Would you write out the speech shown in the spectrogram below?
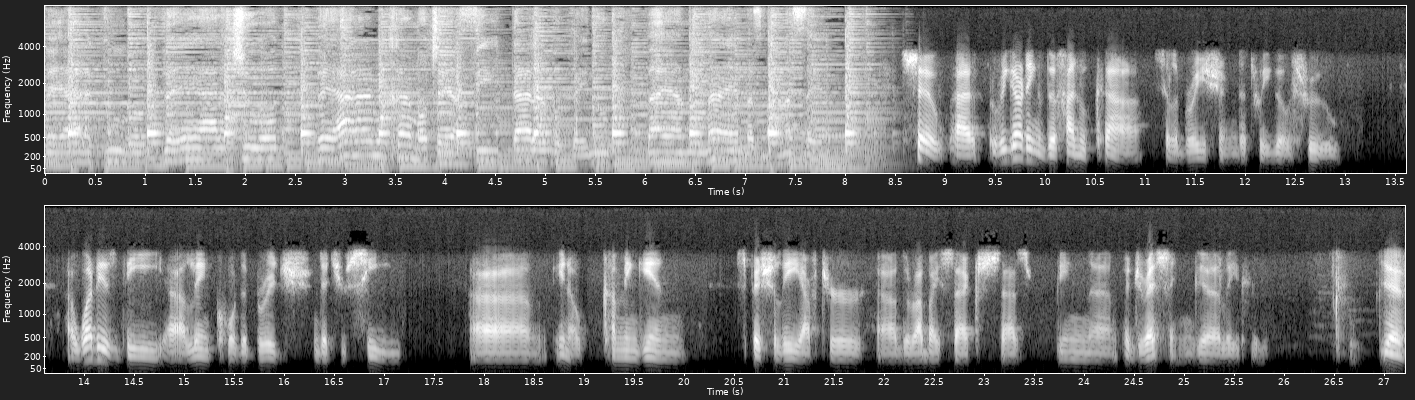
ועל הגבורות ועל התשועות ועל המלחמות שעשית לאבותינו בימים ההם בזמן הזה. So, uh, regarding the Hanukkah celebration that we go through, uh, what is the uh, link or the bridge that you see, uh, you know, coming in, especially after uh, the Rabbi Sacks has been uh, addressing lately? Yes,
